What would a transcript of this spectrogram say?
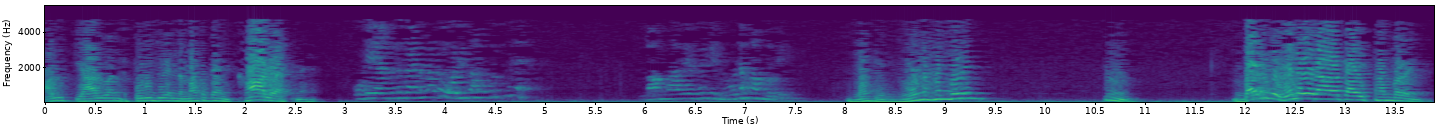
අලුත් යාළුවන්ට පුරුදු වෙන්න මට දැන් කාලයක් නැහැ. ඔහේ අඳුරගන්න මට ඕනි සම්මුත් නෑ. මං ආවේ ඔහේ නෝන හම්බ වෙන්නේ. මගේ නෝන හම්බ වෙන්නේ? හ්ම්. බයිද වෙන වෙලාවකයි හම්බ වෙන්නේ.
